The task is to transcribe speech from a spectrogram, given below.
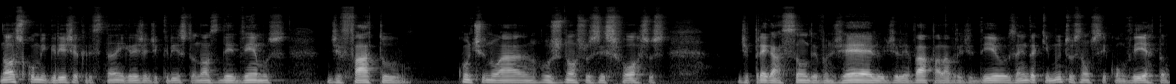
Nós, como igreja cristã, igreja de Cristo, nós devemos, de fato, continuar os nossos esforços de pregação do Evangelho, de levar a palavra de Deus, ainda que muitos não se convertam.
